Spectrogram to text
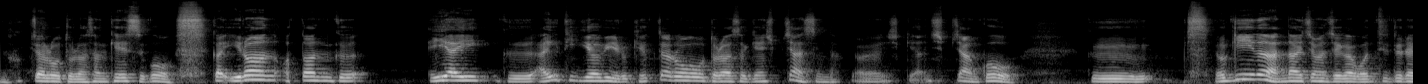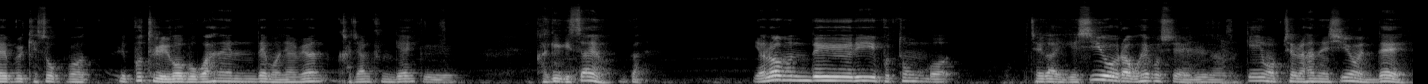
흑자로 돌아선 케이스고, 그러니까 이런 어떤 그 AI 그 IT 기업이 이렇게 흑자로 돌아서기엔 쉽지 않습니다. 어, 쉽지, 쉽지 않고 그 여기는 안 나와있지만 제가 원티드 랩을 계속 뭐 리포트를 읽어보고 하는데 뭐냐면 가장 큰 게 그 가격이 싸요. 그러니까 여러분들이 보통 뭐 제가 이게 CEO라고 해보시죠. 예를 들어서 게임 업체를 하는 CEO인데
